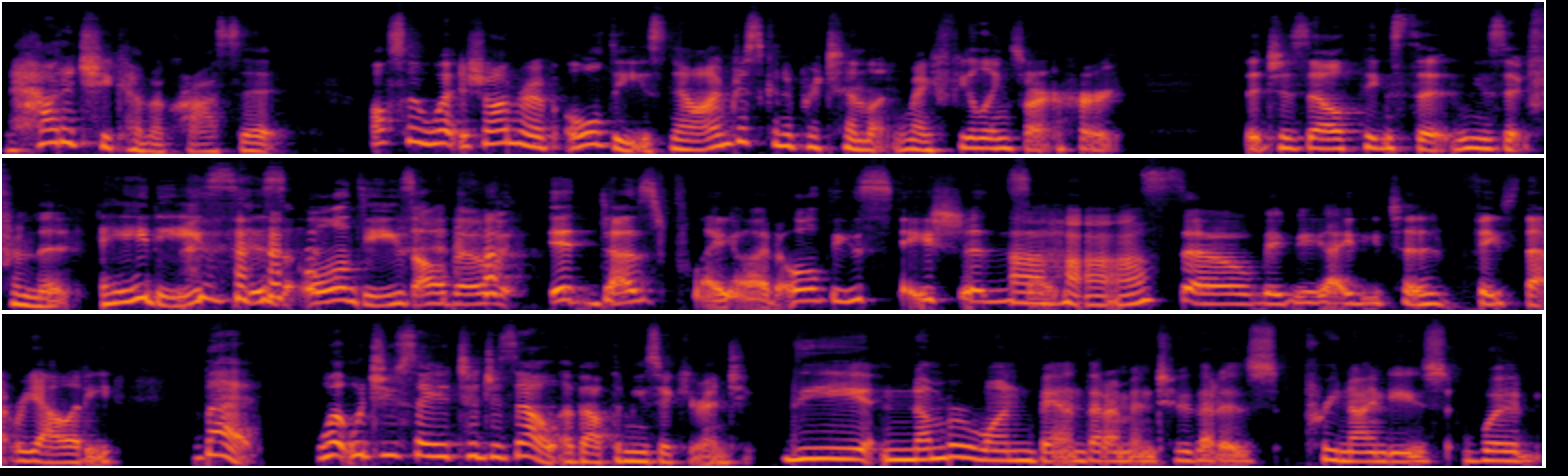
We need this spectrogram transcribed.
and how did she come across it? Also, what genre of oldies? Now, I'm just going to pretend like my feelings aren't hurt that Giselle thinks that music from the 80s is oldies, although it does play on oldies stations. Uh huh. So maybe I need to face that reality. But what would you say to Giselle about the music you're into? The number one band that I'm into that is pre 90s would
